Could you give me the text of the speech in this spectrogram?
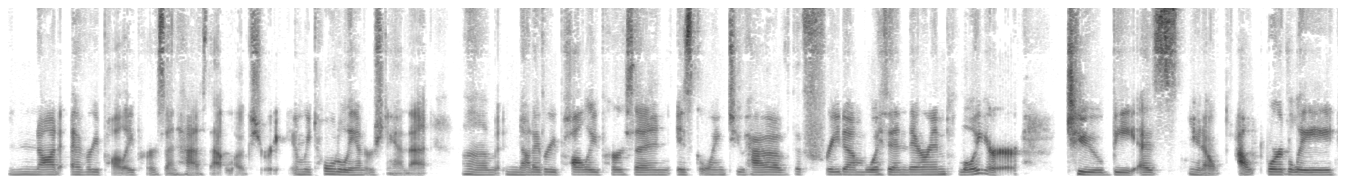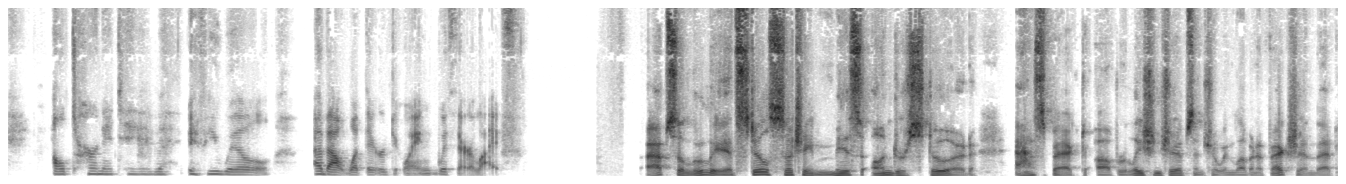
Not every poly person has that luxury, and we totally understand that. Um, not every poly person is going to have the freedom within their employer to be as, you know, outwardly alternative, if you will, about what they're doing with their life. Absolutely. It's still such a misunderstood aspect of relationships and showing love and affection that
